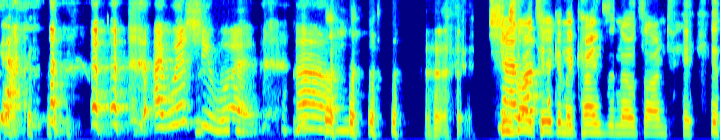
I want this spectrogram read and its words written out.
yeah. I wish you would. Um, She's I not love- taking the kinds of notes I'm taking.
